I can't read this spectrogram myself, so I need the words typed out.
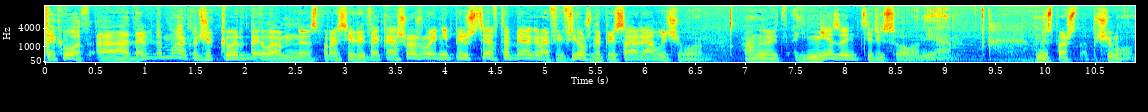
Так вот, а, Давида Марковича Ковердейла м, спросили, так а что же вы не пишете автобиографии? Все уже написали, а вы чего? Он говорит, не заинтересован я. Он мне спрашивает, а почему?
